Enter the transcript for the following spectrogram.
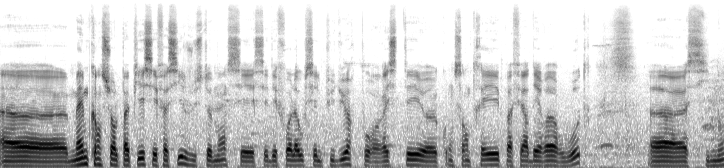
Euh, même quand sur le papier c'est facile, justement, c'est des fois là où c'est le plus dur pour rester euh, concentré, pas faire d'erreur ou autre. Euh, sinon,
